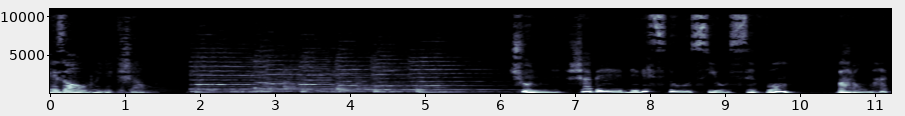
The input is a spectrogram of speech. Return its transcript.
هزار و یک شب. چون شب دویست و سی و سوم برآمد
